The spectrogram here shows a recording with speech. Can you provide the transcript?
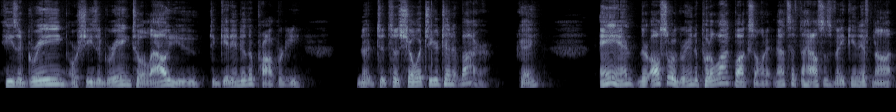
he's agreeing or she's agreeing to allow you to get into the property to, to show it to your tenant buyer. Okay. And they're also agreeing to put a lockbox on it. And that's if the house is vacant. If not,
